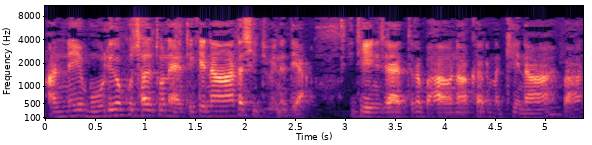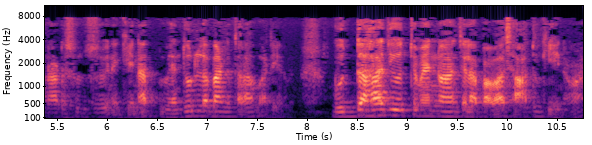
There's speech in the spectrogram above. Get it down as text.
අන්නේ මූලික කුසල් තුන ඇති කෙනාට සිදුවෙන දෙයක්. ඉතින් ඒ නිසා ඇත්තට භාවනා කරන කෙනා භාවනාවට සුදුසු වෙන කෙනත් වැඳුම් ලබන්න තරම් වටිනවා. බුද්ධ ආදී උත්තරමයන් වහන්සේලා පවා සාදු කියනවා.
